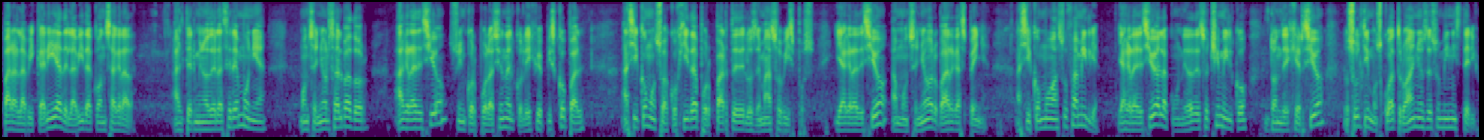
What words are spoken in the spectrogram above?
para la vicaría de la vida consagrada. Al término de la ceremonia, Monseñor Salvador agradeció su incorporación al colegio episcopal, así como su acogida por parte de los demás obispos, y agradeció a Monseñor Vargas Peña, así como a su familia, y agradeció a la comunidad de Xochimilco, donde ejerció los últimos cuatro años de su ministerio.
